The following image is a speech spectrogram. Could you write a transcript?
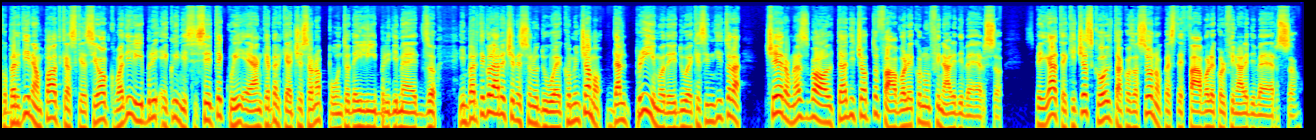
Copertina è un podcast che si occupa di libri e quindi se siete qui è anche perché ci sono appunto dei libri di mezzo. In particolare ce ne sono due. Cominciamo dal primo dei due che si intitola C'era una svolta, 18 favole con un finale diverso. Spiegate a chi ci ascolta cosa sono queste favole col finale diverso.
